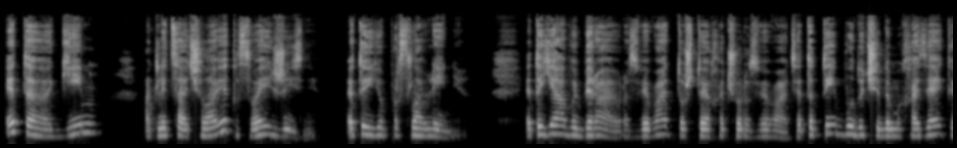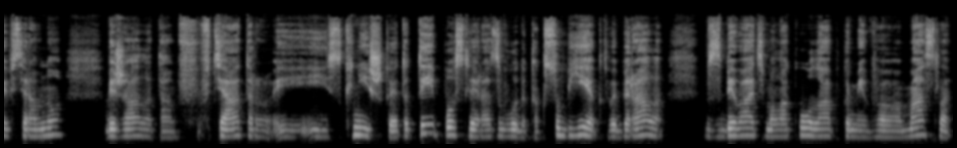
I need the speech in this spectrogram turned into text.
это гимн от лица человека своей жизни. Это ее прославление. Это я выбираю развивать то, что я хочу развивать. Это ты, будучи домохозяйкой, все равно бежала там в театр и, и с книжкой. Это ты после развода как субъект выбирала взбивать молоко лапками в масло,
